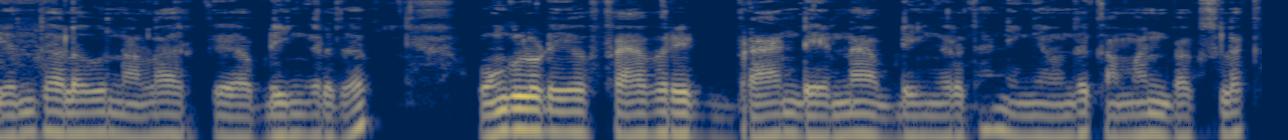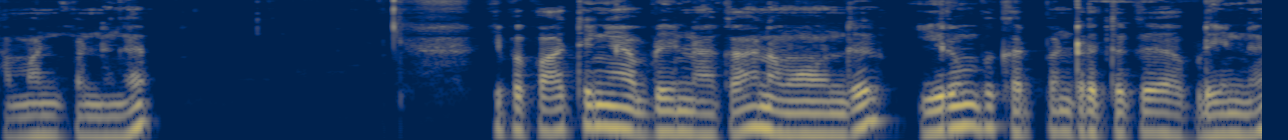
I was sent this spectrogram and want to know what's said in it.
எந்த அளவு நல்லா இருக்குது அப்படிங்கிறத உங்களுடைய ஃபேவரட் பிராண்ட் என்ன அப்படிங்கிறத நீங்கள் வந்து கமெண்ட் பாக்ஸில் கமெண்ட் பண்ணுங்கள் இப்போ பார்த்தீங்க அப்படின்னாக்கா நம்ம வந்து இரும்பு கட் பண்ணுறதுக்கு அப்படின்னு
